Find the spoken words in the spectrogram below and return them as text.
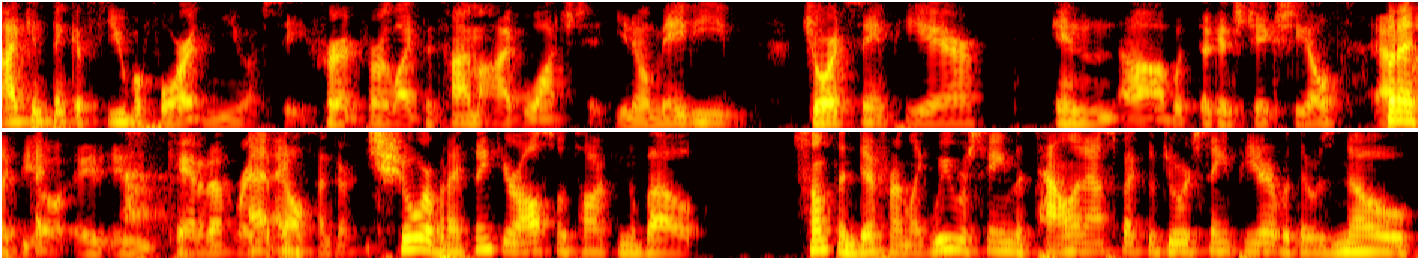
I can think of few before it in the UFC for for like the time I've watched it. You know, maybe George St. Pierre in uh with against Jake Shields at But I- like the I- in Canada, right? I- the I- Bell Center. Sure, but I think you're also talking about something different. Like we were seeing the talent aspect of George St. Pierre, but there was no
